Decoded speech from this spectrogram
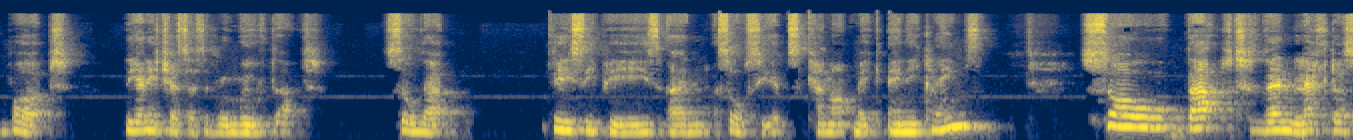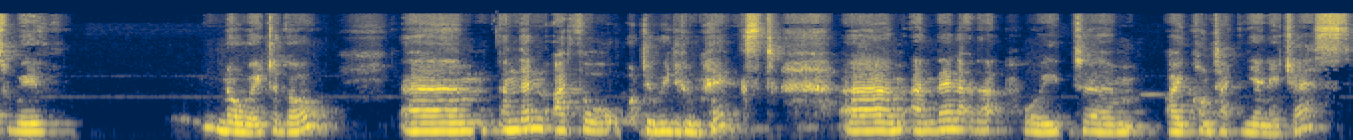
but the NHS has removed that so that DCPs and associates cannot make any claims. So that then left us with no way to go. Um, and then I thought, what do we do next? Um, and then at that point, um, I contacted the NHS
